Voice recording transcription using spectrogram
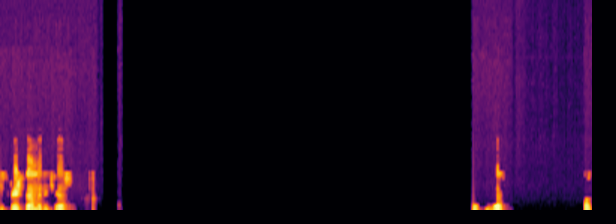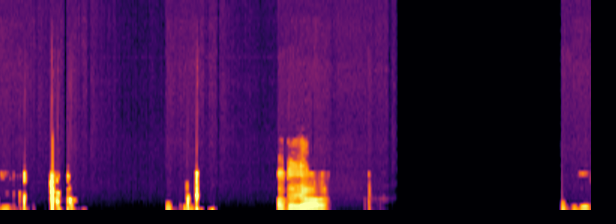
Hiç beklenmedik yer. Çok güzel. Hadi. Çok temiz. Aga ya. Çok güzel.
